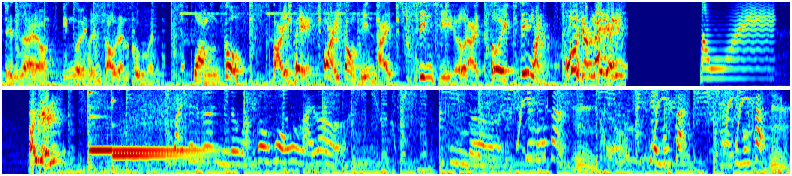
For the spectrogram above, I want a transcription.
现在哦，因为很少人出门，网购、宅配、外送平台兴起而来，所以今晚我想来点，来点。五百先生，你的网购货物来了，这是你的电风扇，嗯，还有电风扇，还有电风扇，嗯，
